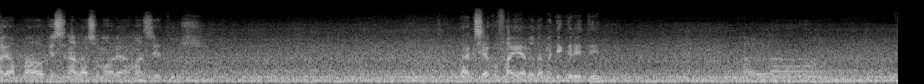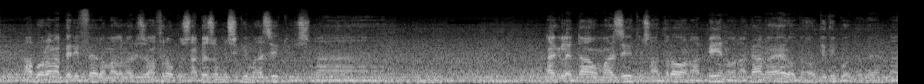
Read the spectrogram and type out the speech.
αγαπάω και συναλλάσσομαι ωραία μαζί τους. Εντάξει, έχω φάει έρωτα με την Κρήτη. Αλλά αν μπορώ να περιφέρω, να γνωρίζω ανθρώπους, να παίζω μουσική μαζί τους, να, να γλεντάω μαζί τους, να τρώω, να πίνω, να κάνω έρωτα, οτιδήποτε. Δεν,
